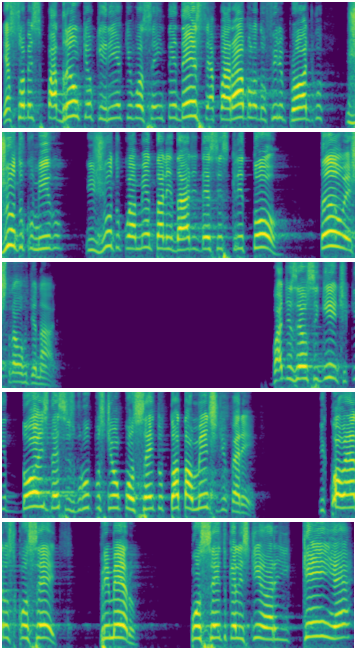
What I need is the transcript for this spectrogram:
E é sobre esse padrão que eu queria que você entendesse a parábola do filho pródigo junto comigo e junto com a mentalidade desse escritor tão extraordinário. Vai dizer o seguinte: que dois desses grupos tinham um conceito totalmente diferente. E qual eram os conceitos? Primeiro, conceito que eles tinham era de quem é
